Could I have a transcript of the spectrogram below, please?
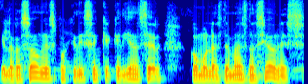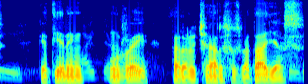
Y la razón es porque dicen que querían ser como las demás naciones, que tienen un rey para luchar sus batallas,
